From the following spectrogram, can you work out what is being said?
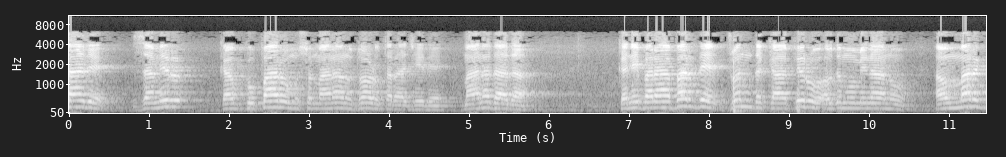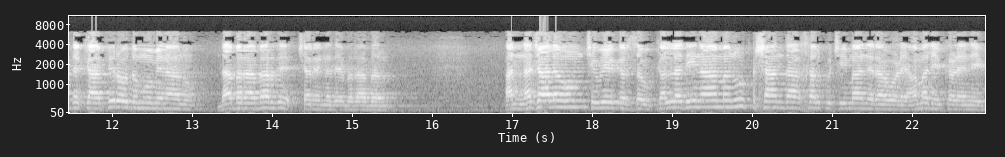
دا ده زمیر کفار او مسلمانانو دواړو ته راځي ده معنی دا ده کني برابر ده ژوند د کافر او د مؤمنانو او مرګ د کافر او د مؤمنانو دا برابر ده چره نه ده برابر ان نجالهم چې وی ګرځو کله دین امنو په شان دا خلکو چې ایمان راوړي عمل کړي نیک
